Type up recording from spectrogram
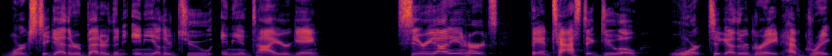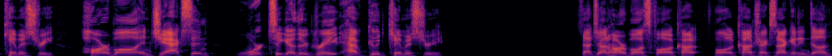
works together better than any other two in the entire game. Sirianni and Hurts, fantastic duo, work together great, have great chemistry. Harbaugh and Jackson work together great, have good chemistry. It's not John Harbaugh's fault, fault contract's not getting done.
